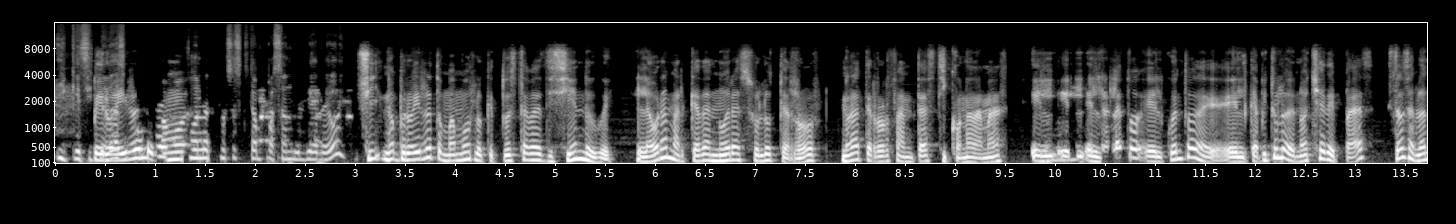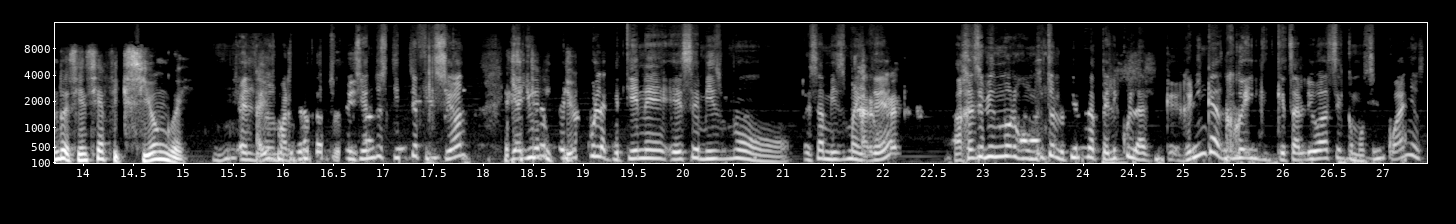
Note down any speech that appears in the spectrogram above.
Y que si pero te ahí retomamos... son las cosas que están pasando el día de hoy. Sí, no, pero ahí retomamos lo que tú estabas diciendo, güey. La hora marcada no era solo terror, no era terror fantástico nada más. El, el, el relato, el cuento, de, el capítulo de Noche de Paz, estamos hablando de ciencia ficción, güey. El de los marcianos que estoy diciendo es ciencia ficción y hay una película que tiene ese mismo, esa misma idea. Ajá, ese mismo argumento lo tiene una película gringa, güey, que salió hace como cinco años.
